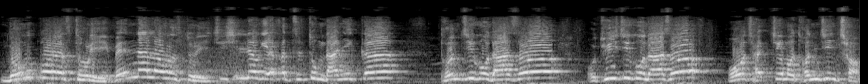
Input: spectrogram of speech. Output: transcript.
너무 뻔한 스토리. 맨날 나오는 스토리. 지 실력이 약간 들통 나니까 던지고 나서 어, 뒤지고 나서 어잘 지금 뭐 던진 척아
